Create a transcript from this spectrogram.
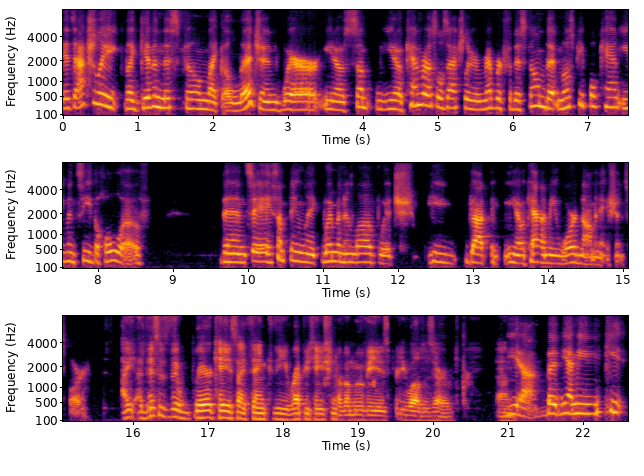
It's actually like given this film like a legend where, you know, some, you know, Ken Russell's actually remembered for this film that most people can't even see the whole of than say something like Women in Love, which he got, you know, Academy Award nominations for. I, this is the rare case I think the reputation of a movie is pretty well deserved. Um, yeah, but yeah, I mean, he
